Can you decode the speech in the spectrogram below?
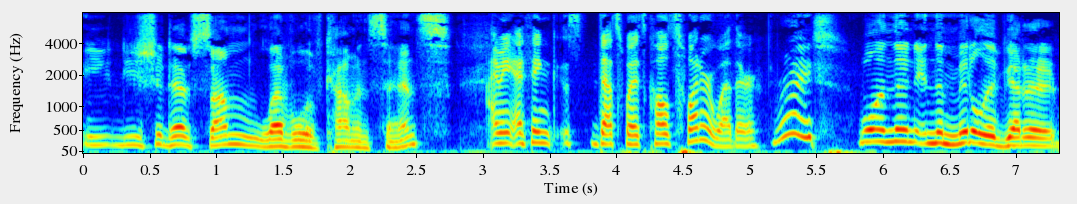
You, should have some level of common sense. I mean, I think that's why it's called sweater weather. Right. Well, and then in the middle, they've got a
